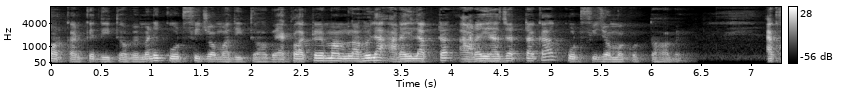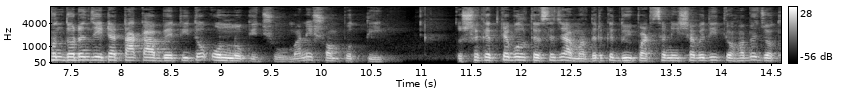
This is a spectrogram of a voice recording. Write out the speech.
সরকারকে দিতে হবে মানে কোর্ট ফি জমা দিতে হবে। এক লাখ টাকার মামলা হলে আড়াই লাখ টাকা আড়াই হাজার টাকা কোর্ট ফি জমা করতে হবে। এখন ধরেন যে এটা টাকা ব্যতীত অন্য কিছু মানে সম্পত্তি। তো সেক্ষেত্রে বলতেছে যে আমাদেরকে দুই পার্সেন্ট হিসাবে দিতে হবে, যত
